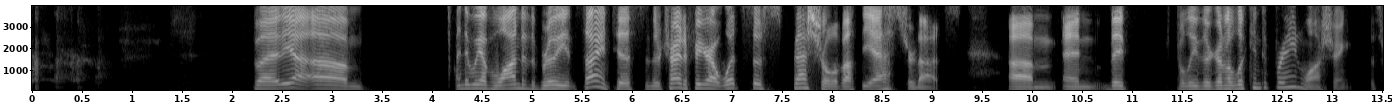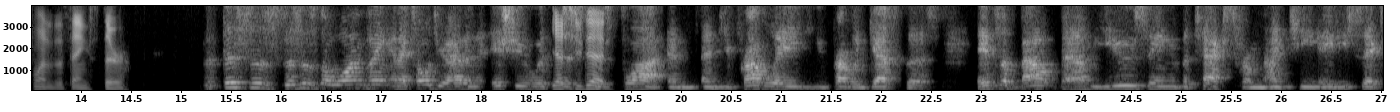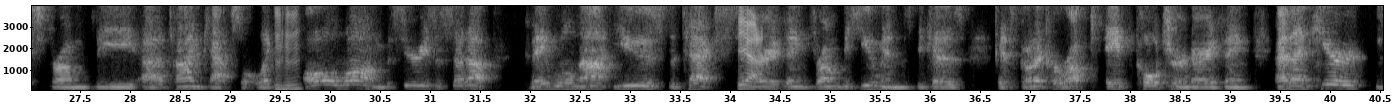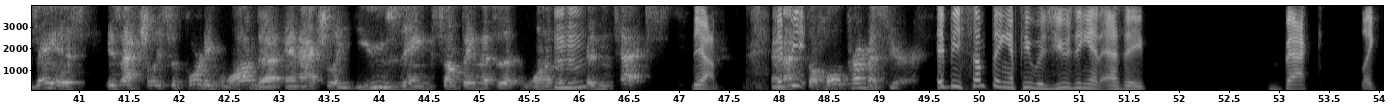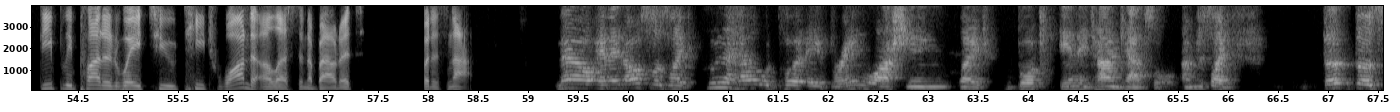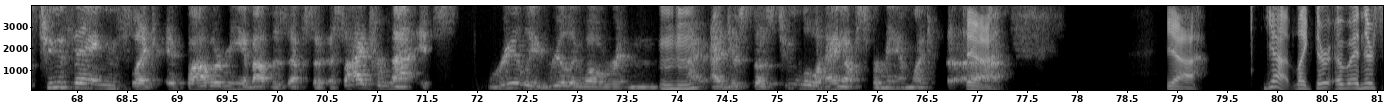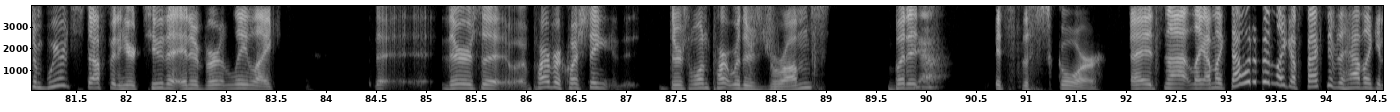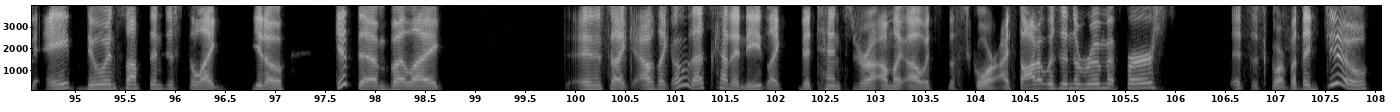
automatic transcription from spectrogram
but yeah, um, and then we have Wanda the brilliant scientist, and they're trying to figure out what's so special about the astronauts. Um, and they believe they're gonna look into brainwashing. That's one of the things they're But this is this is the one thing, and I told you I had an issue with Yes, this, you did. this plot, and and you probably you probably guessed this. It's about them using the text from 1986 from the uh, time capsule. Like Mhm. all along, the series is set up. They will not use the text Yeah. and everything from the humans because it's going to corrupt ape culture and everything. And then here, Zaius is actually supporting Wanda and actually using something that's a, one of the Mhm. forbidden texts. yeah. And It'd be- that's the whole premise here. It'd be something if he was using it as a back, like deeply plotted way to teach Wanda a lesson about it, but it's not. No, and it also is like, who the hell would put a brainwashing like book in a time capsule? I'm just like, th- those two things like it bother me about this episode. Aside from that, it's really, really well written. Mhm. I, I just those two little hangups for me. I'm like, ugh. Yeah. Yeah. Yeah. Like there, and there's some weird stuff in here too that inadvertently, like, the- there's a part of our questioning. There's one part where there's drums but it's Yeah. it's the score. It's not like I'm like that would have been like effective to have like an ape doing something just to like you know get them, but like. And it's like I was like, oh, that's kind of neat. Like the tense drum. I'm like, oh, it's the score. I thought it was in the room at first. It's the score, but they do,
